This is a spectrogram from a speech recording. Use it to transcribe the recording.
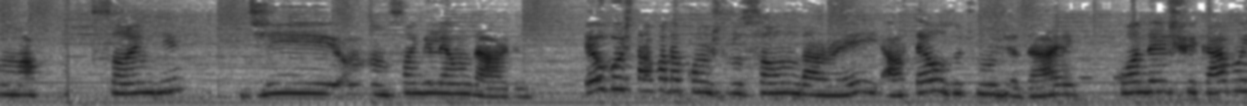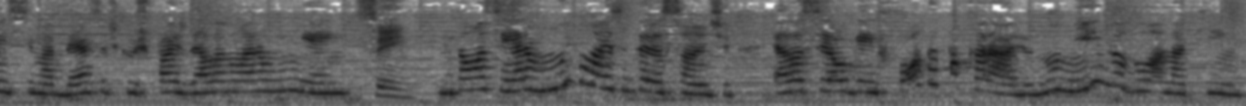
uma sangue de um sangue lendário. Eu gostava da construção da Rey até os últimos Jedi, quando eles ficavam em cima dessa de que os pais dela não eram ninguém. Sim, Então, assim, era muito mais interessante ela ser alguém foda pra caralho, no nível do Anakin,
